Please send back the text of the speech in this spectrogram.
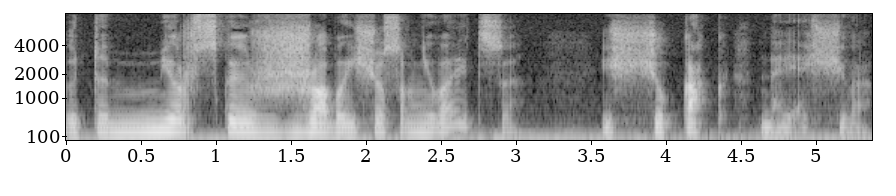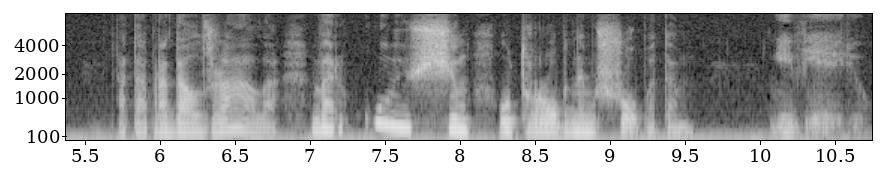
Эта мерзкая жаба еще сомневается? Еще как навязчиво. А та продолжала воркующим утробным шепотом. Не верю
